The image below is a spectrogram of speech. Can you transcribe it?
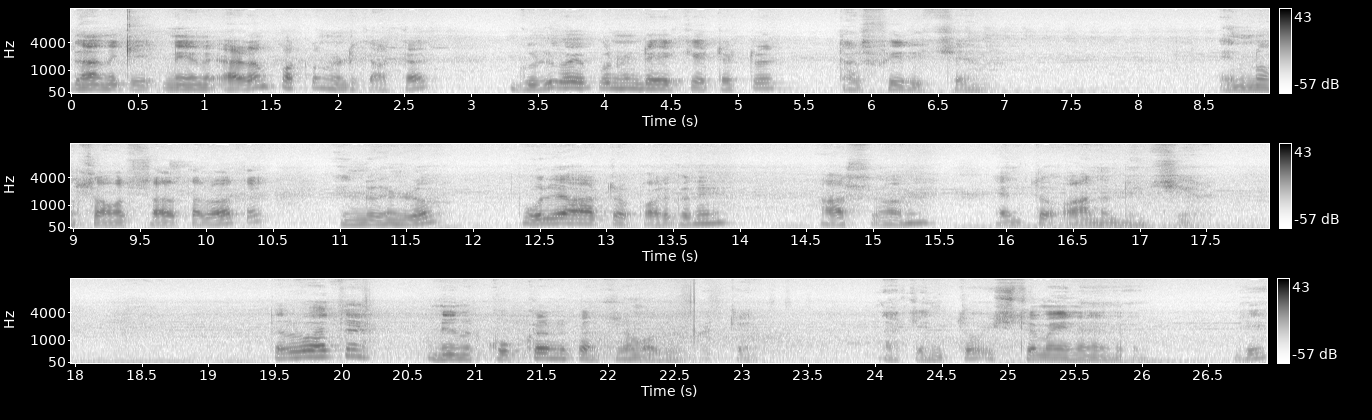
దానికి నేను ఎడం పక్క నుండి కాక గుడివైపు నుండి ఎక్కేటట్టు తర్ఫీదు ఇచ్చాను. ఎన్నో సంవత్సరాల తర్వాత ఇంగ్లాండ్లో పోలియో ఆటలో పాల్గొని ఆ స్వామి ఎంతో ఆనందించారు తర్వాత నేను కుక్కర్ని పెంచడం మొదలుపెట్టాను. నాకెంతో ఇష్టమైనది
